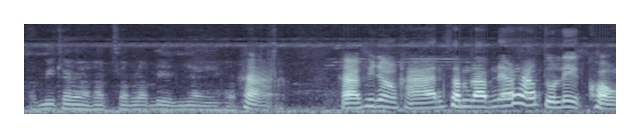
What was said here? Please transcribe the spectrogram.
ก็มีเท่านั้นครับสำหรับเด็กใหญ่ครับ ค่ะ ค่ะพี่น้องคะสำหรับแนวทางตัวเลขของ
